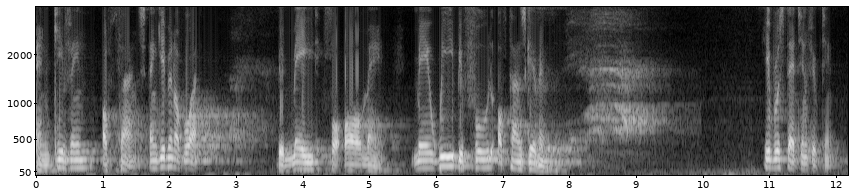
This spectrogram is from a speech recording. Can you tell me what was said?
And giving of thanks. And giving of what? Be made for all men. May we be full of thanksgiving. Hebrews 13 15.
